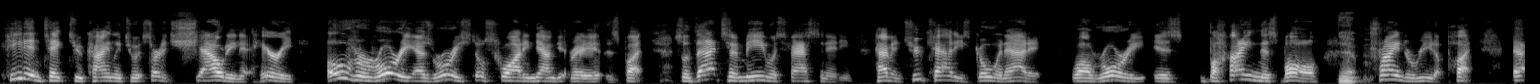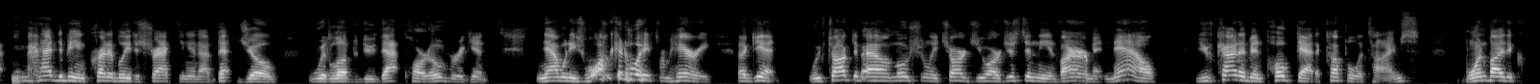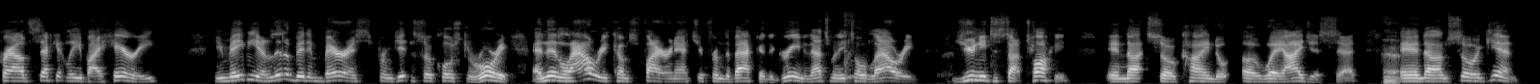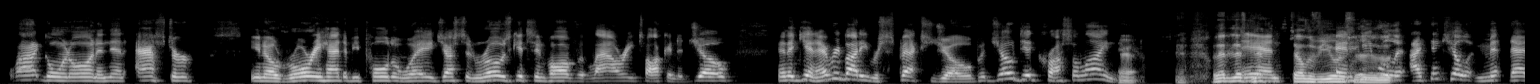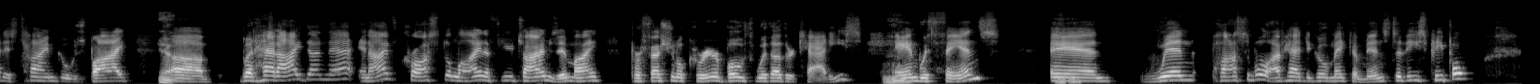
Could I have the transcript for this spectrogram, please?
He didn't take too kindly to it. Started shouting at Harry over Rory as Rory's still squatting down, getting ready to hit this putt. So that to me was fascinating. Having two caddies going at it while Rory is behind this ball, Yeah. trying to read a putt. Had to be incredibly distracting. And I bet Joe would love to do that part over again. Now, when he's walking away from Harry, again, we've talked about how emotionally charged you are just in the environment. Now, you've kind of been poked at a couple of times, one by the crowd, secondly by Harry. You may be a little bit embarrassed from getting so close to Rory. And then Lowry comes firing at you from the back of the green. And that's when he told Lowry, you need to stop talking in not so kind of a way I just said. Yeah. And um, so, again, a lot going on. And then after, you know, Rory had to be pulled away. Justin Rose gets involved with Lowry talking to Joe. And again, everybody respects Joe, but Joe did cross a line there. Let, let's, And- tell the viewers. And he will, I think he'll admit that as time goes by. Yeah. Um, but had I done that, and I've crossed the line a few times in my professional career, both with other caddies mhm. and with fans. Mhm. And when possible, I've had to go make amends to these people.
